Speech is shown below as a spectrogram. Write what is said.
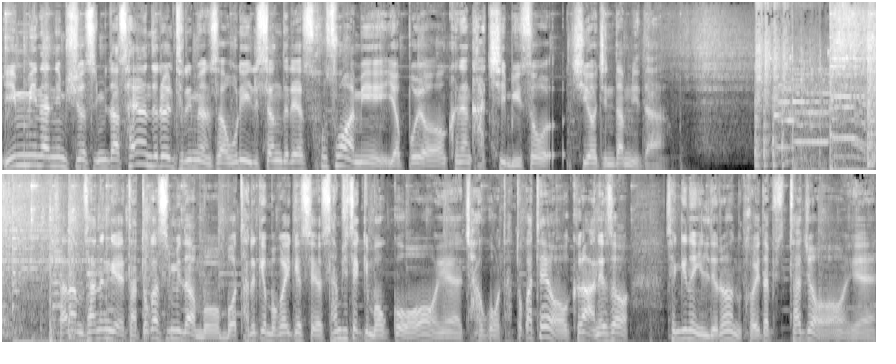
임민아님 주셨습니다. 사연들을 들으면서 우리 일상들의 소소함이 엿보여 그냥 같이 미소 지어진답니다. 사람 사는 게 다 똑같습니다. 뭐, 뭐, 다를 게 뭐가 있겠어요. 삼시세끼 먹고, 예, 자고 다 똑같아요. 그 안에서 생기는 일들은 거의 다 비슷하죠. 예.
